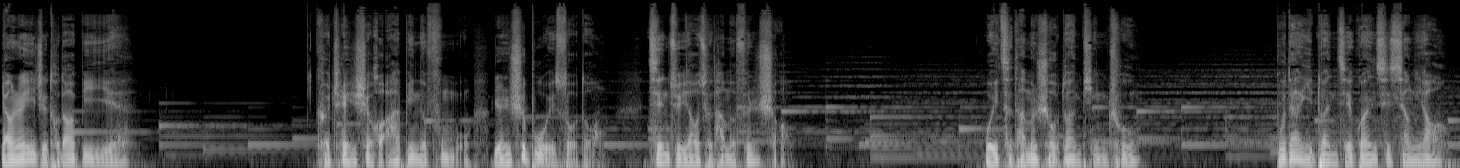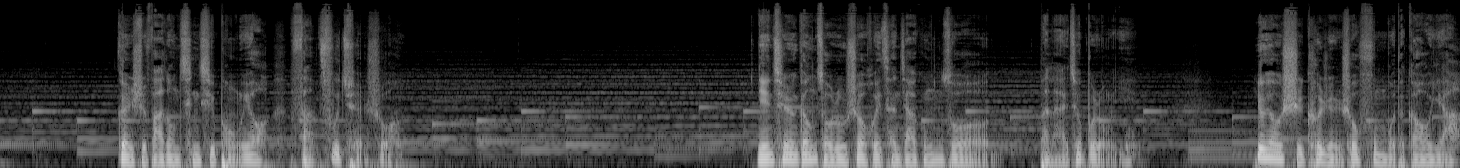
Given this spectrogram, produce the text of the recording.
两人一直拖到毕业，可这时候阿斌的父母仍是不为所动。坚决要求他们分手。为此，他们手段频出，不但以断绝关系相邀，更是发动亲戚朋友反复劝说。年轻人刚走入社会参加工作，本来就不容易，又要时刻忍受父母的高压，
